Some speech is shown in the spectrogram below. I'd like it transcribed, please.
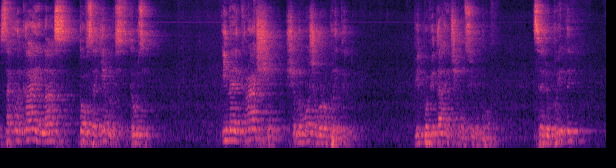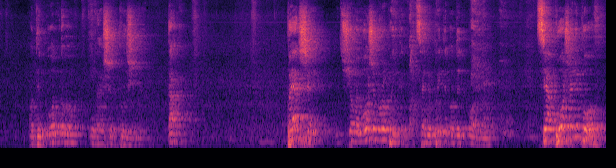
закликає нас до взаємності, друзі. І найкраще, що ми можемо робити, відповідаючи на цю любов, це любити один одного і наших ближніх. Так? Перше, що ми можемо робити, це любити один одного. Ця Божа любов,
